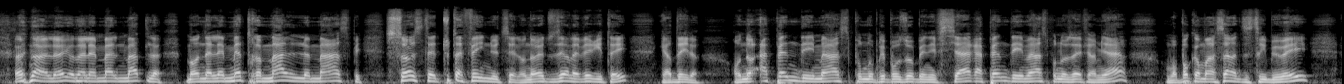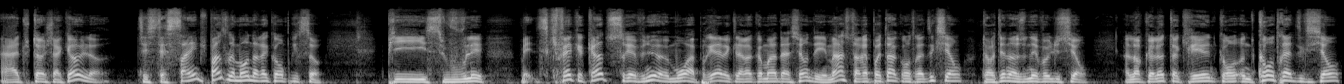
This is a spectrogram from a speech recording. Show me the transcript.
Un dans l'œil, on allait mal mettre, mais on allait mettre mal le masque, puis ça, c'était tout à fait inutile. On aurait dû dire la vérité. Regardez, là, on a à peine des masques pour nos préposés aux bénéficiaires, à peine des masques pour nos infirmières. On va pas commencer à en distribuer à tout un chacun, là. C'était simple. Je pense que le monde aurait compris ça. Puis si vous voulez, mais ce qui fait que quand tu serais venu un mois après avec la recommandation des masques, tu n'aurais pas été en contradiction. Tu aurais été dans une évolution. Alors que là, tu as créé une, une, contradiction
